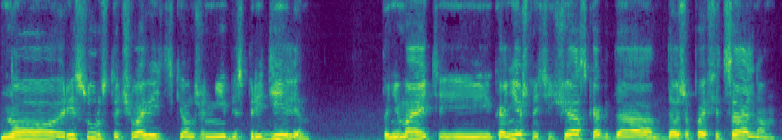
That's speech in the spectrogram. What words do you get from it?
Но ресурс-то человеческий, он же не беспределен, понимаете? И, конечно, сейчас, когда даже по официальным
